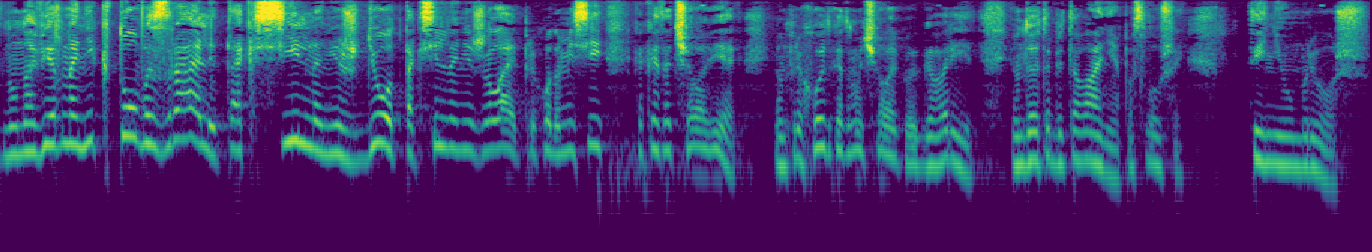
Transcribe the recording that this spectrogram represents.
ну, наверное, никто в Израиле так сильно не ждет, так сильно не желает прихода Мессии, как этот человек. И он приходит к этому человеку и говорит, и он дает обетование, послушай, ты не умрешь,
